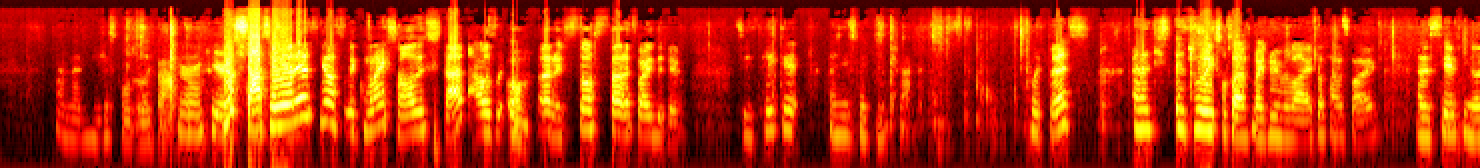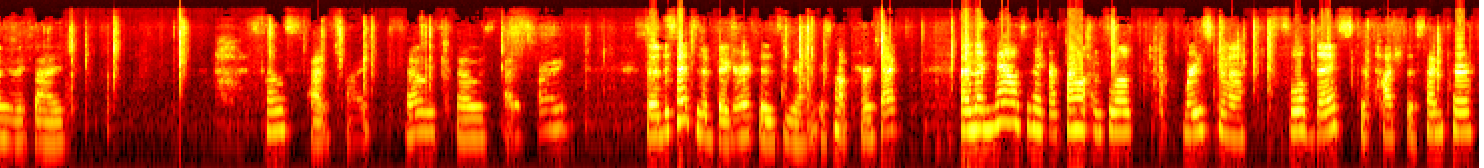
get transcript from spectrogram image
And then you just fold it like that. Mm, You know how satisfying that is? You know, like when I saw this step, I was like, oh, that is so satisfying to do. So you take it and you just make them connect. Like this. And it's, it's really so satisfying, don't even lie, it's so satisfying. And the same thing on the other side. So satisfying. So, so satisfying. So this side's a bit bigger because, you know, it's not perfect. And then now to make our final envelope, we're just gonna fold this to touch the center.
